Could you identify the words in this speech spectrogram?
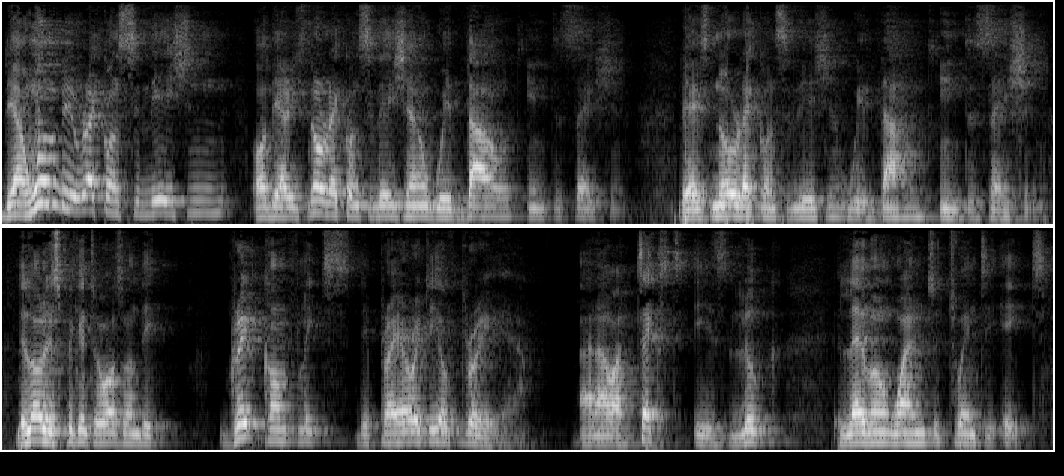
There won't be reconciliation, or there is no reconciliation without intercession. There is no reconciliation without intercession. The Lord is speaking to us on the great conflicts, the priority of prayer. And our text is Luke 11 1 to 28.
